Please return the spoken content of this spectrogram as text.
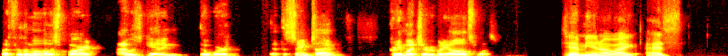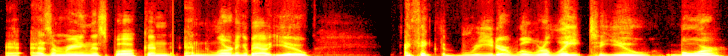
But for the most part, I was getting the word at the same time pretty much everybody else was. Tim, you know, I as as I'm reading this book and and learning about you, I think the reader will relate to you more.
